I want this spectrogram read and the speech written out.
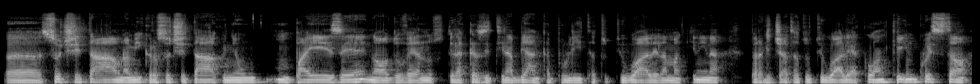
uh, società, una micro società, quindi un, un paese no, dove hanno tutti la casettina bianca pulita, tutti uguali, la macchinina parcheggiata tutti uguali. Ecco, anche in questo,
